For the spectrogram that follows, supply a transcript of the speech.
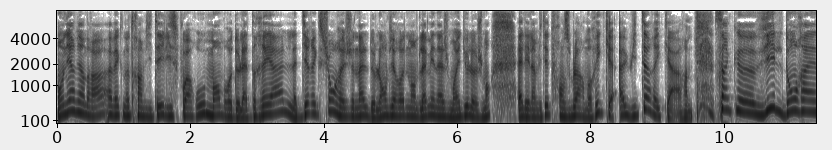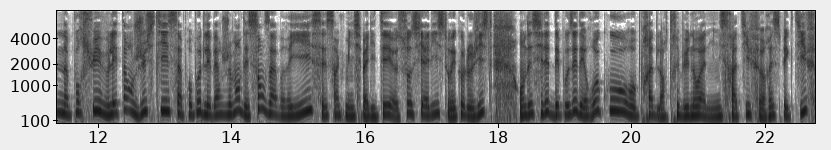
On y reviendra avec notre invité Elise Poirot, membre de la DREAL, la Direction régionale de l'environnement, de l'aménagement et du logement. Elle est l'invitée de France Bleu Armorique à 8h15. Cinq euh, villes, dont Rennes, poursuivent l'État en justice à propos de l'hébergement des sans-abri. Ces cinq municipalités euh, socialistes ou écologistes ont décidé déposer des recours auprès de leurs tribunaux administratifs respectifs.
